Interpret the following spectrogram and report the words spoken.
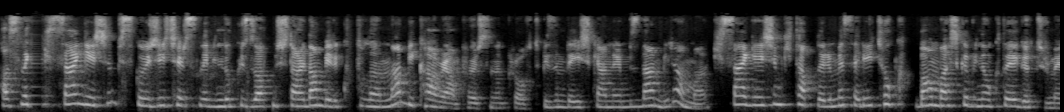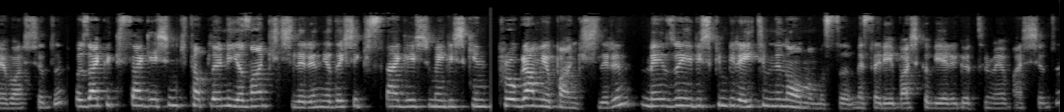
Aslında kişisel gelişim psikoloji içerisinde 1960'lardan beri kullanılan bir kavram personal growth. Bizim değişkenlerimizden biri ama kişisel gelişim kitapları meseleyi çok bambaşka bir noktaya götürmeye başladı. Özellikle kişisel gelişim kitaplarını yazan kişilerin ya da işte kişisel gelişime ilişkin program yapan kişilerin mevzuya ilişkin bir eğitiminin olmaması meseleyi başka bir yere götürmeye başladı.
